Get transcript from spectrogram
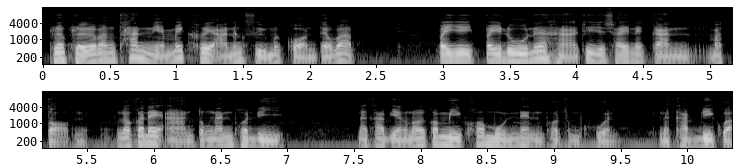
เผลอๆบางท่านเนี่ยไม่เคยอ่านหนังสือมาก่อน แต่ว่าไปไปดูเนื้อหาที่จะใช้ในการมาตอบเนี่ยเราก็ได้อ่านตรงนั้นพอดีนะครับอย่างน้อยก็มีข้อมูลแน่นพอสมควรนะครับดีกว่า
